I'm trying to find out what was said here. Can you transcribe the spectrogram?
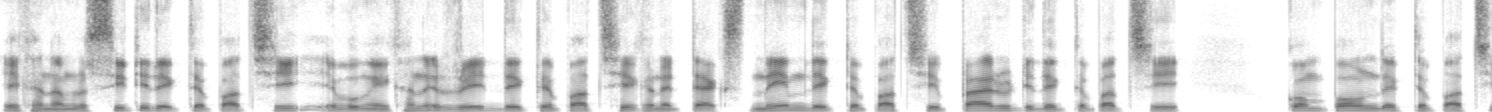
এখানে আমরা সিটি দেখতে পাচ্ছি এবং এখানে রেট দেখতে পাচ্ছি, এখানে ট্যাক্স নেম দেখতে পাচ্ছি প্রায়োরিটি দেখতে পাচ্ছি কম্পাউন্ড দেখতে পাচ্ছি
